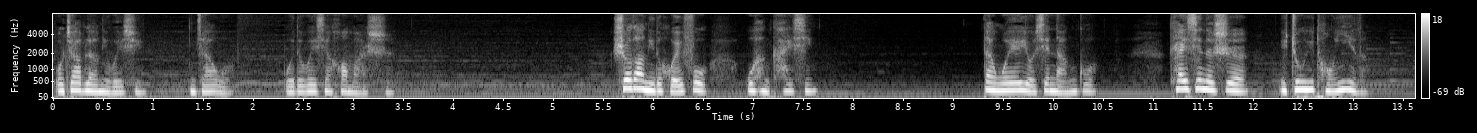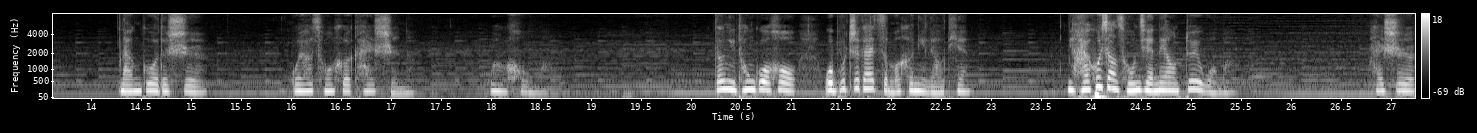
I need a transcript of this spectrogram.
我加不了你微信，你加我，我的微信号码是。收到你的回复，我很开心，但我也有些难过。开心的是你终于同意了，难过的是我要从何开始呢？问候吗？等你通过后，我不知该怎么和你聊天，你还会像从前那样对我吗？还是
